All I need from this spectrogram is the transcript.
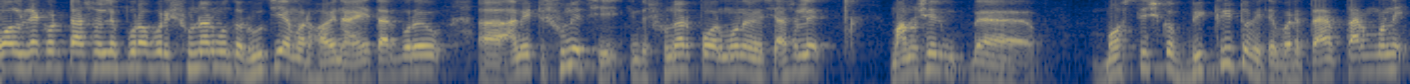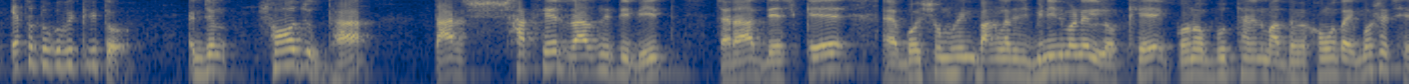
কল রেকর্ডটা আসলে পুরোপুরি শোনার মতো রুচি আমার হয় নাই। তারপরেও আমি একটু শুনেছি, কিন্তু শোনার পর মনে হয়েছে আসলে মানুষের মস্তিষ্ক বিকৃত হইতে পারে। তার মানে এতটুকু বিকৃত? একজন সহযোদ্ধা তার সাথের রাজনীতিবিদ যারা দেশকে বৈষম্যহীন বাংলাদেশ বিনির্মাণের লক্ষ্যে গণ অভ্যুত্থানের মাধ্যমে ক্ষমতায় বসেছে,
